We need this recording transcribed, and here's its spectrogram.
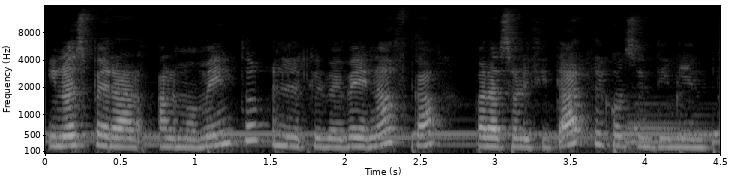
y no esperar al momento en el que el bebé nazca para solicitar el consentimiento.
